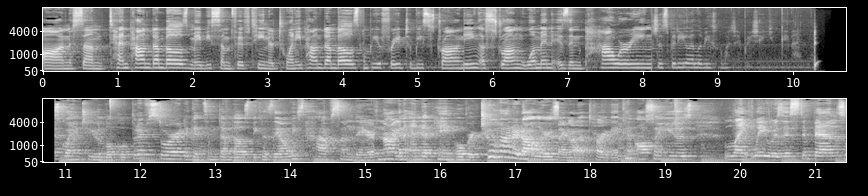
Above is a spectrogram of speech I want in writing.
on some 10 pound dumbbells, maybe some 15 or 20 pound dumbbells. Don't be afraid to be strong. Being a strong woman is empowering. This video, I love you so much. I appreciate you. Okay, bye. Going to your local thrift store to get some dumbbells because they always have some there. If not, you're gonna end up paying over $200 I got at Target. You can also use lightweight resistant bands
